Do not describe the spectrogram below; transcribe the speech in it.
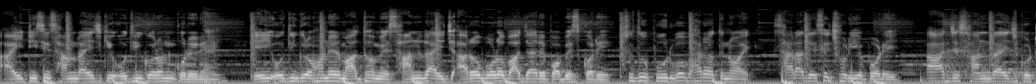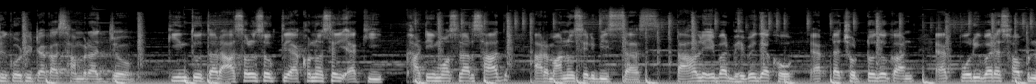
ITC সানরাইজকে অধিগ্রহণ করে নেয়। এই অধিগ্রহণের মাধ্যমে সানরাইজ আরও বড় বাজারে প্রবেশ করে। শুধু পূর্ব ভারত নয়, সারা দেশে ছড়িয়ে পড়ে। আজ সানরাইজ কোটি কোটি টাকা সাম্রাজ্য। কিন্তু তার আসল শক্তি এখনও সেই একই, খাঁটি মশলার স্বাদ আর মানুষের বিশ্বাস। তাহলে এবার ভেবে দেখো, একটা ছোট্ট দোকান, এক পরিবারের স্বপ্ন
